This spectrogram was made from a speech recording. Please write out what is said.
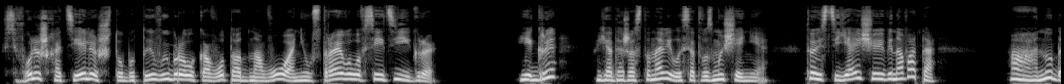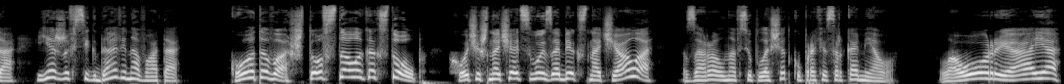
Всего лишь хотели, чтобы ты выбрала кого-то одного, а не устраивала все эти игры». «Игры?» Я даже остановилась от возмущения. «То есть я еще и виновата?» «А, ну да, я же всегда виновата», «Котова, что встала как столб? Хочешь начать свой забег сначала?» — заорал на всю площадку профессор Камео. «Лаор и Ая,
